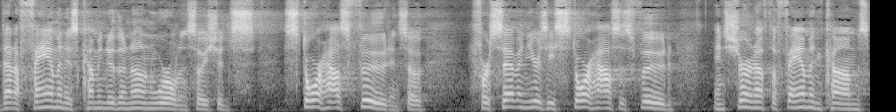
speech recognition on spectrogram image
that a famine is coming to the known world. And so he should storehouse food. And so for seven years, he storehouses food. And sure enough, the famine comes.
